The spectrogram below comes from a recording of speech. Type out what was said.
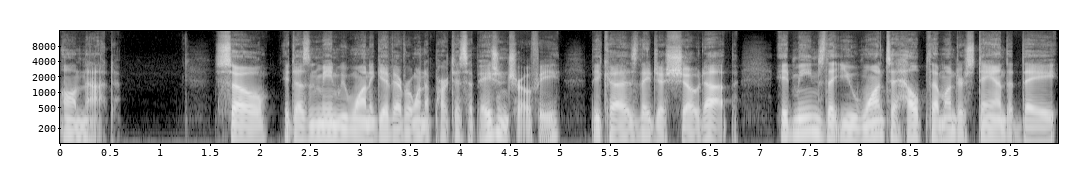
on that. So it doesn't mean we want to give everyone a participation trophy because they just showed up. It means that you want to help them understand that they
